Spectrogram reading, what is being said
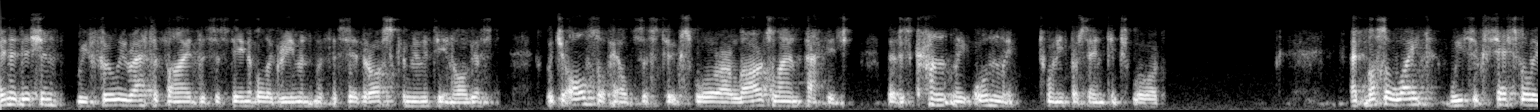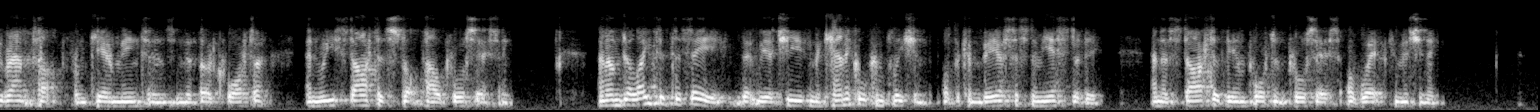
In addition, we fully ratified the sustainable agreement with the Cedros community in August, which also helps us to explore our large land package that is currently only 20% explored. At Musselwhite, we successfully ramped up from care and maintenance in the third quarter and restarted stockpile processing. And I'm delighted to say that we achieved mechanical completion of the conveyor system yesterday and have started the important process of wet commissioning.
